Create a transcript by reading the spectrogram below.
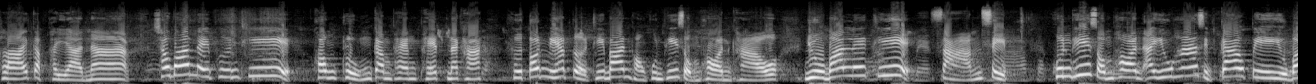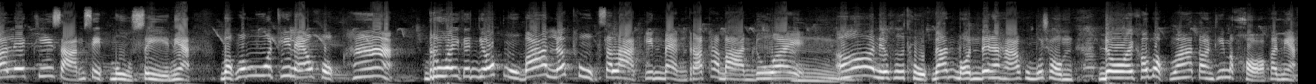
คล้ายกับพญานาค ชาวบ้านในพื้นที่คลองขลุงกำแพงเพชรนะคะ คือต้นเนี้ยเกิดที่บ้านของคุณพี่สมพรเขา อยู่บ้านเลขที่ 30 คุณพี่สมพรอายุ 59 ปี อยู่บ้านเลขที่ 30 หมู่ 4 เนี่ย บอกว่างวดที่แล้ว 65 รวยกันยกหมู่บ้านแล้วถูกสลากกินแบ่งรัฐบาลด้วยเออเนี่ยคือถูกด้านบนด้วยนะคะ คุณผู้ชม โดยเขาบอกว่าตอนที่มาขอกันเนี่ย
